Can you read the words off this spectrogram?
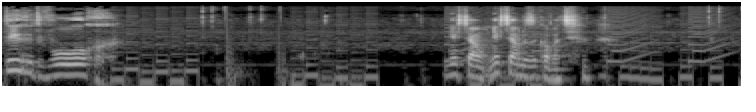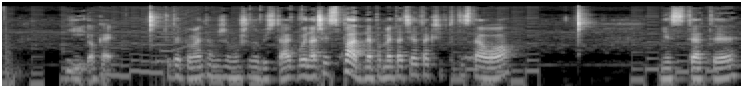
Tych dwóch... Nie chciałem, nie chciałem ryzykować. I okej. Tutaj pamiętam, że muszę zrobić tak, bo inaczej spadnę. Pamiętacie? Tak się wtedy stało. Niestety.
